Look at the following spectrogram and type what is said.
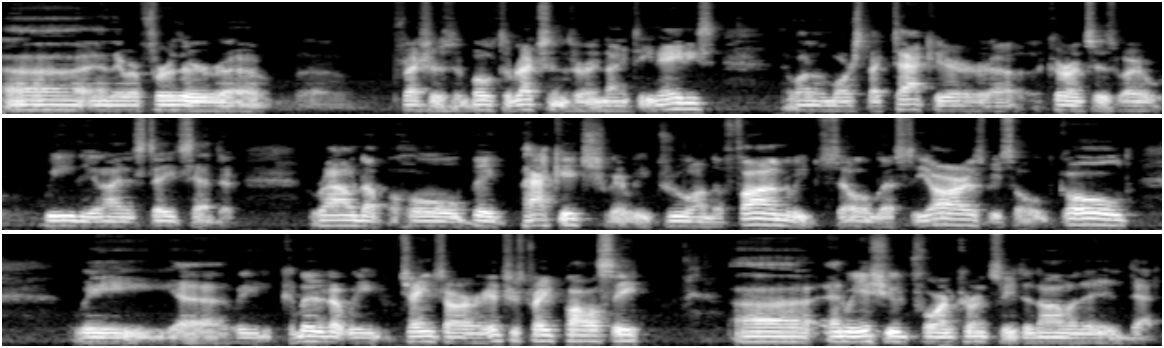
Uh, and there were further uh, pressures in both directions during the 1980s. And one of the more spectacular uh, occurrences where we, the United States, had to round up a whole big package where we drew on the fund, we sold SDRs, we sold gold, we uh, we committed that we changed our interest rate policy, uh, and we issued foreign currency denominated debt.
